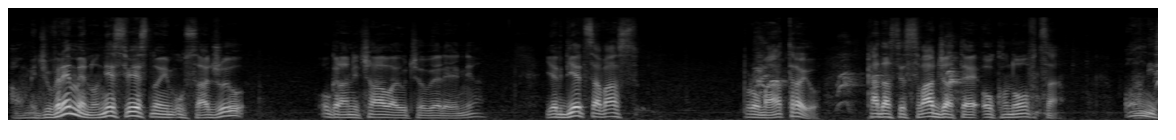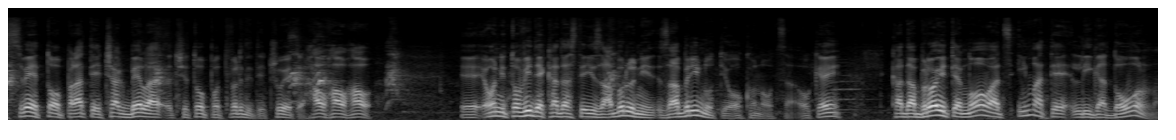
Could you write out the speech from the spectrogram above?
A umeđu vremenu nesvjesno im usađuju ograničavajuće uverenja, jer djeca vas promatraju kada se svađate oko novca. Oni sve to prate i čak Bela će to potvrditi. Čujete, hau, hau, hau. E, oni to vide kada ste i zabrinuti oko novca, ok? Kada brojite novac, imate li ga dovoljno?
